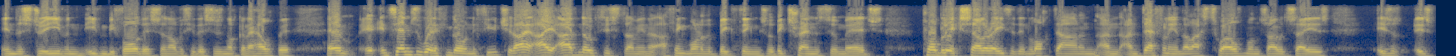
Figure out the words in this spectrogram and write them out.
industry even even before this, and obviously this is not going to help it. Um, in terms of where it can go in the future, I, I I've noticed. I mean, I think one of the big things, or big trends to emerge, probably accelerated in lockdown, and, and, and definitely in the last 12 months, I would say is is is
